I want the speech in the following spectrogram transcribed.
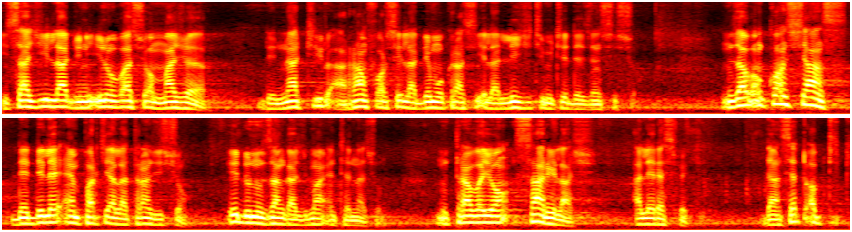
Il s'agit là d'une innovation majeure de nature à renforcer la démocratie et la légitimité des institutions. Nous avons conscience des délais impartis à la transition et de nos engagements internationaux. Nous travaillons sans relâche à les respecter. Dans cette optique,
